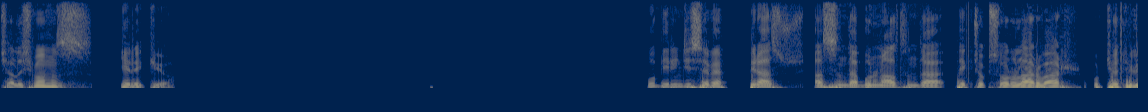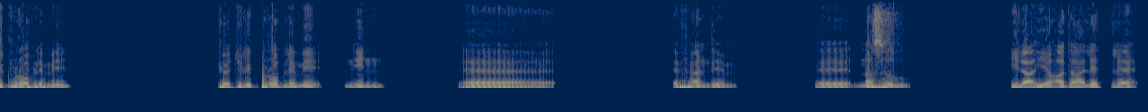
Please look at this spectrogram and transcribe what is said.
çalışmamız gerekiyor. Bu birinci sebep. Biraz aslında bunun altında pek çok sorular var. Bu kötülük problemi. Kötülük probleminin e, efendim e, nasıl ilahi adaletle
